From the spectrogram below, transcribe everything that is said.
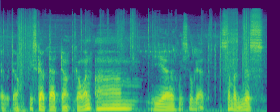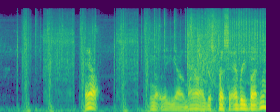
There we go. Has got that done going. Um, yeah, we still got some of this. Yeah. No, yeah, why don't I just press every button?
